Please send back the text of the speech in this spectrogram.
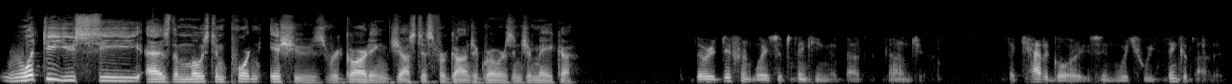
What do you see as the most important issues regarding justice for ganja growers in Jamaica? there are different ways of thinking about ganja. The categories in which we think about it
